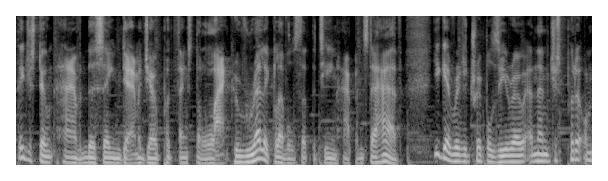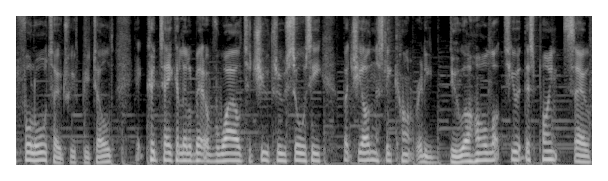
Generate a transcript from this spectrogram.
they just just don't have the same damage output thanks to the lack of relic levels that the team happens to have. You get rid of triple zero and then just put it on full auto, truth be told. It could take a little bit of a while to chew through Saucy, but she honestly can't really do a whole lot to you at this point, so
